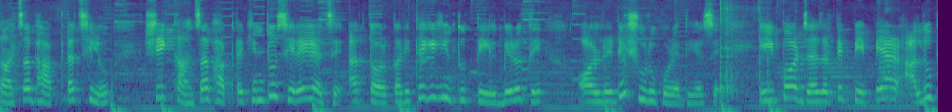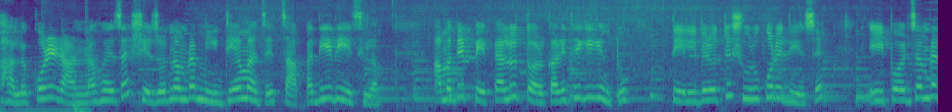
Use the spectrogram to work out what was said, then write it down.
কাঁচা ভাবটা ছিল, সেই কাঁচা ভাবটা কিন্তু ছেড়ে গেছে আর তরকারি থেকে কিন্তু তেল বেরোতে অলরেডি শুরু করে দিয়েছে। এই পর্যায়ে যাতে পেঁপে আর আলু ভালো করে রান্না হয়ে যায়, সেজন্য আমরা মিডিয়াম আঁচে চাপা দিয়ে দিয়েছিলাম। আমাদের পেঁপে আলুর তরকারি থেকে কিন্তু তেল বেরোতে শুরু করে দিয়েছে। এই পর্যায়ে আমরা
